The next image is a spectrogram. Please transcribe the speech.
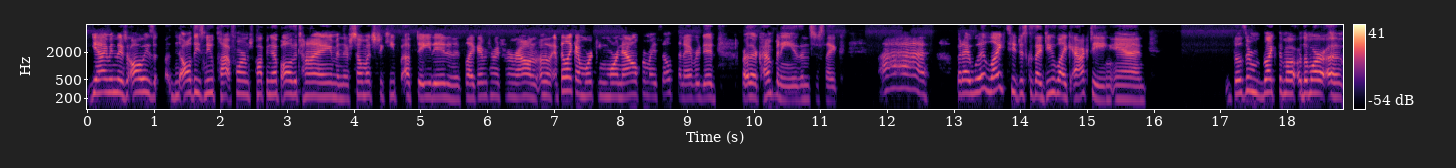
yeah. I mean, there's always all these new platforms popping up all the time, and there's so much to keep updated. And it's like every time I turn around, I feel like I'm working more now for myself than I ever did for other companies. And it's just like ah, but I would like to just because I do like acting and those are like the more the more uh,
